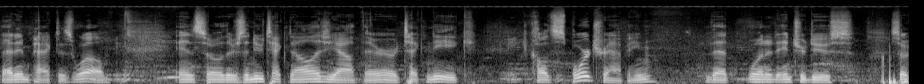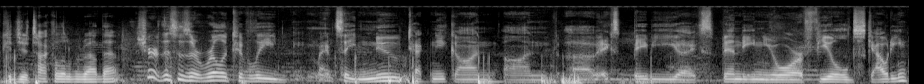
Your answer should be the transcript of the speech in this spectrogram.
that impact as well. And so there's a new technology out there, or technique, called spore trapping that wanted to introduce. So, could you talk a little bit about that? Sure. This is a relatively, I'd say, new technique on on uh, ex- baby uh, expending your field scouting.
